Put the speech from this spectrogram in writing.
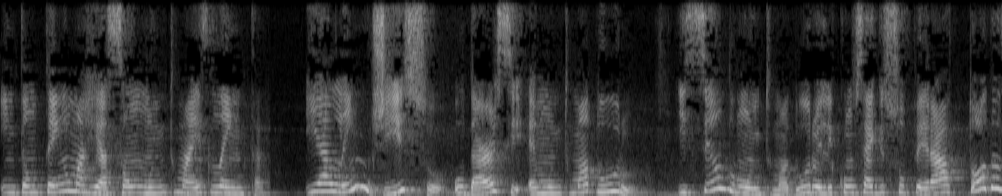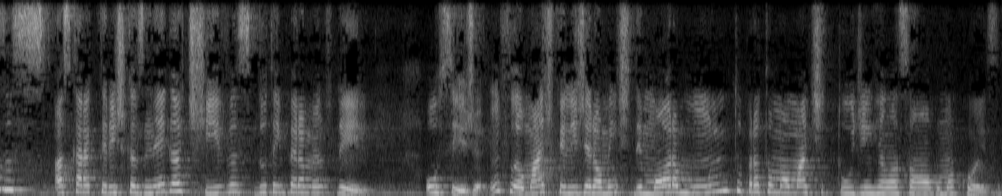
então tem uma reação muito mais lenta. E além disso, o Darcy é muito maduro. E sendo muito maduro, ele consegue superar todas as, as características negativas do temperamento dele. Ou seja, um fleumático ele geralmente demora muito para tomar uma atitude em relação a alguma coisa.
